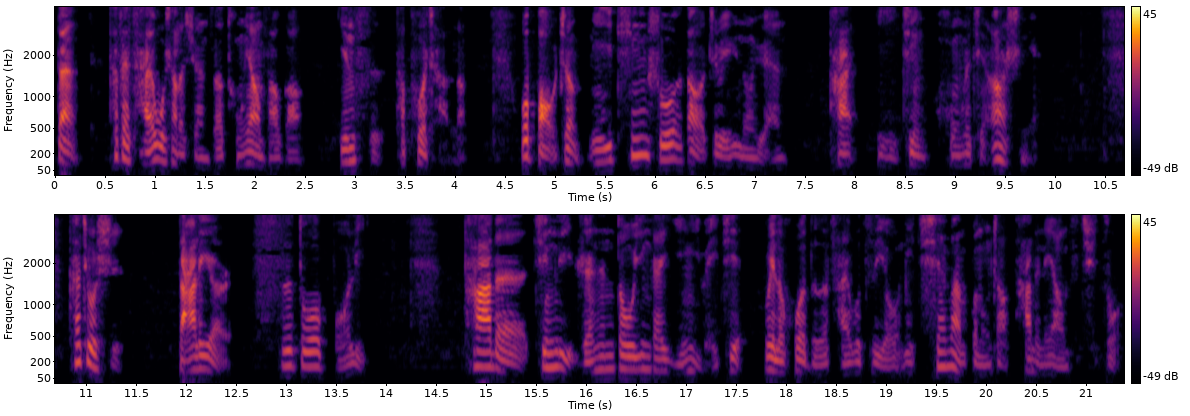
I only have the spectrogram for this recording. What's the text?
但他在财务上的选择同样糟糕，因此他破产了。我保证，你一听说到这位运动员，他已经红了近二十年。他就是达里尔·斯多伯里，他的经历人人都应该引以为戒。为了获得财务自由，你千万不能照他的那样子去做。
